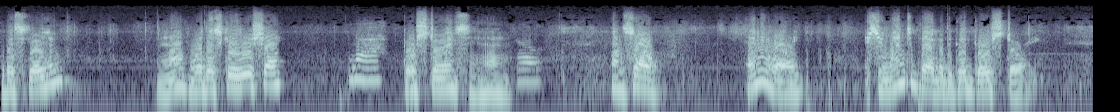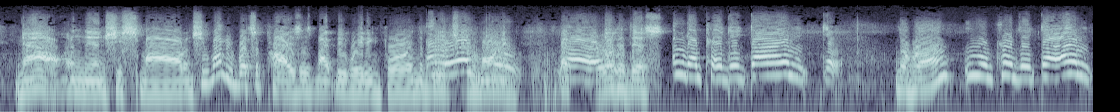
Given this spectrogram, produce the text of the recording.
Would they scare you? Yeah? Would they scare you, Shay? Nah. Ghost stories? Yeah. No. And so, anyway, she went to bed with a good ghost story. Now and then she smiled and she wondered what surprises might be waiting for her in the beach in the morning. But look at this. I'm gonna put it down. The what? I'm gonna put it down.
